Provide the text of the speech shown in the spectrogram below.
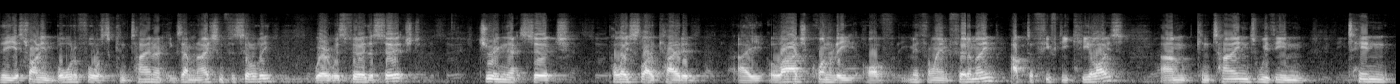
the Australian Border Force container examination facility where it was further searched. During that search, police located a large quantity of methamphetamine, up to 50 kilos, um, contained within 10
